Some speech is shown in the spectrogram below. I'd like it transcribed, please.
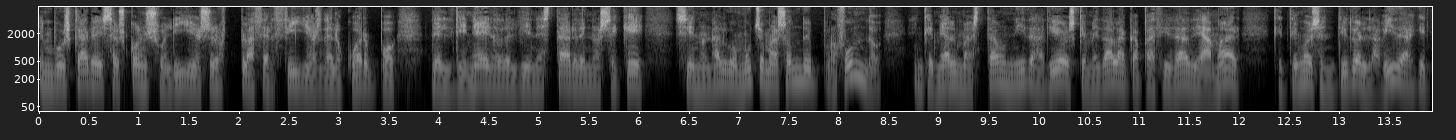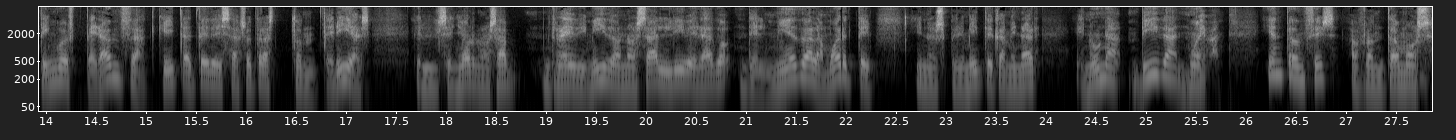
en buscar esos consuelillos, esos placercillos del cuerpo, del dinero, del bienestar, de no sé qué, sino en algo mucho más hondo y profundo, en que mi alma está unida a Dios, que me da la capacidad de amar, que tengo sentido en la vida, que tengo esperanza. Quítate de esas otras tonterías. El Señor nos ha redimido, nos ha liberado del miedo a la muerte y nos permite caminar en una vida nueva. Y entonces afrontamos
